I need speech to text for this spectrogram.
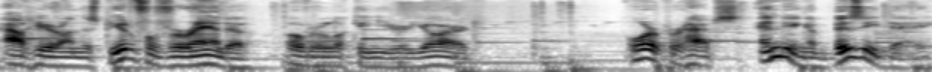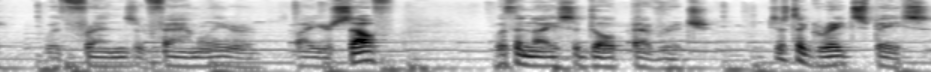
out here on this beautiful veranda overlooking your yard. Or perhaps ending a busy day with friends or family or by yourself with a nice adult beverage. Just a great space.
